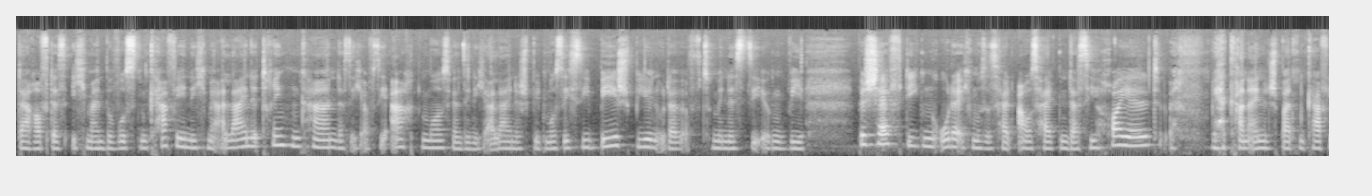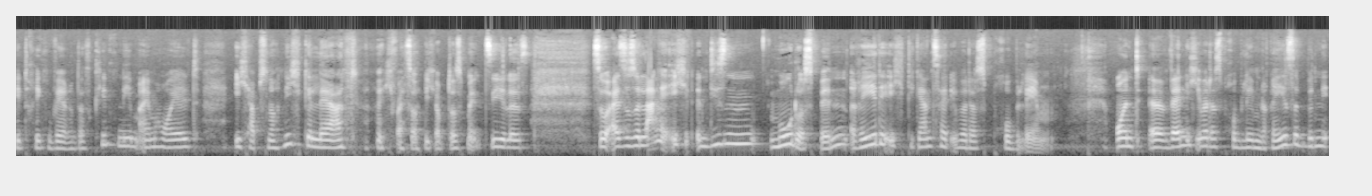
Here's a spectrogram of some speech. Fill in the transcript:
darauf, dass ich meinen bewussten Kaffee nicht mehr alleine trinken kann, dass ich auf sie achten muss. Wenn sie nicht alleine spielt, muss ich sie B spielen oder zumindest sie irgendwie beschäftigen oder ich muss es halt aushalten, dass sie heult. Wer kann einen entspannten Kaffee trinken, während das Kind neben einem heult? Ich habe es noch nicht gelernt. Ich weiß auch nicht, ob das mein Ziel ist. So, also solange ich in diesem Modus bin, rede ich die ganze Zeit über das Problem. Und äh, wenn ich über das Problem rede bin,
